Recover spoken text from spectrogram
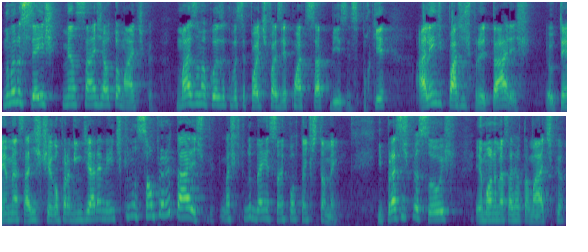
Número 6, mensagem automática. Mais uma coisa que você pode fazer com o WhatsApp Business, porque além de partes prioritárias, eu tenho mensagens que chegam para mim diariamente que não são prioritárias, mas que tudo bem, são importantes também. E para essas pessoas, eu mando mensagem automática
